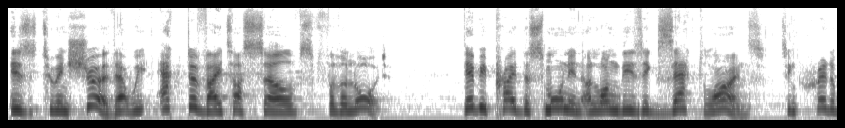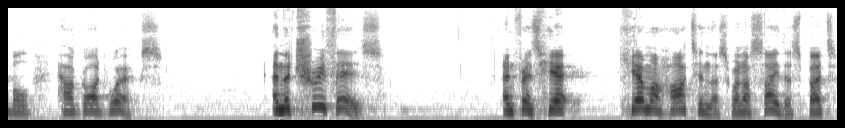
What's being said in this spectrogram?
is to ensure that we activate ourselves for the Lord. Debbie prayed this morning along these exact lines. It's incredible how God works. And the truth is, and friends, hear, hear my heart in this when I say this, but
